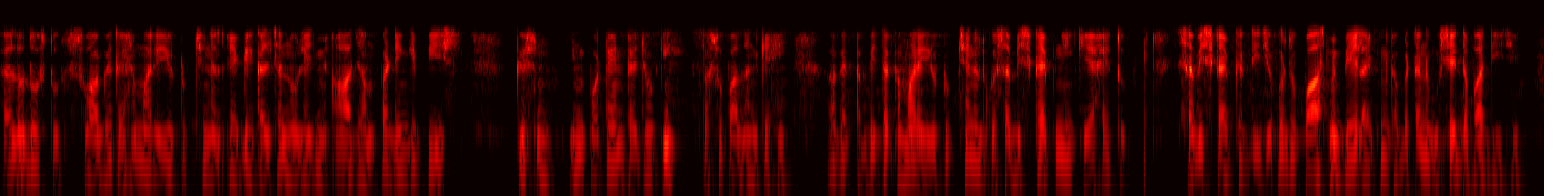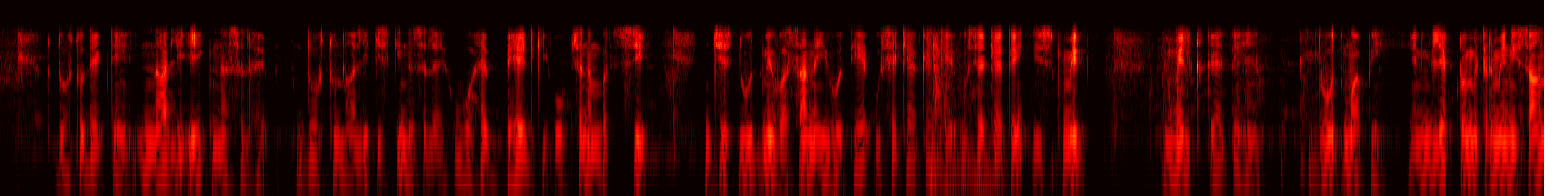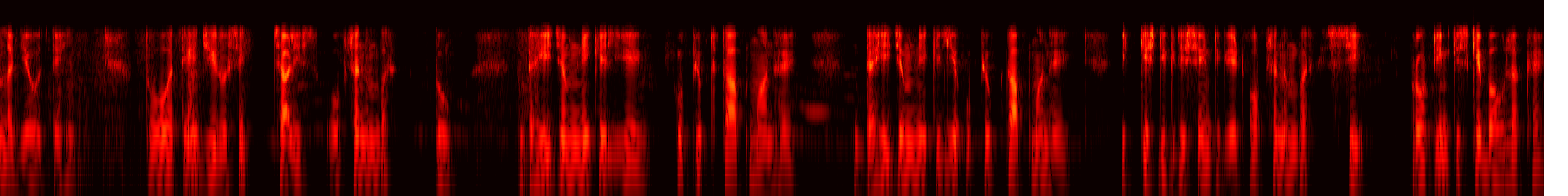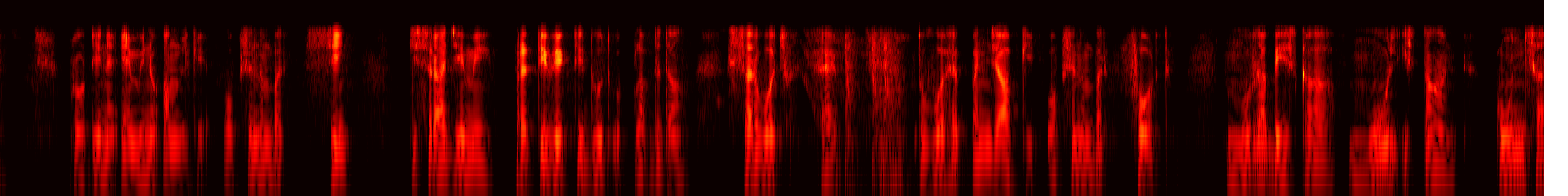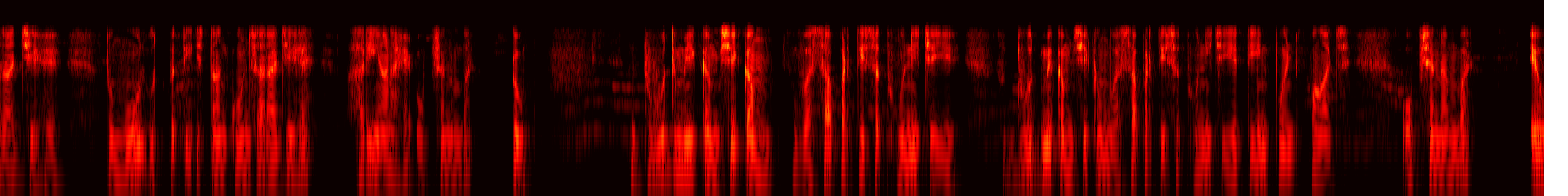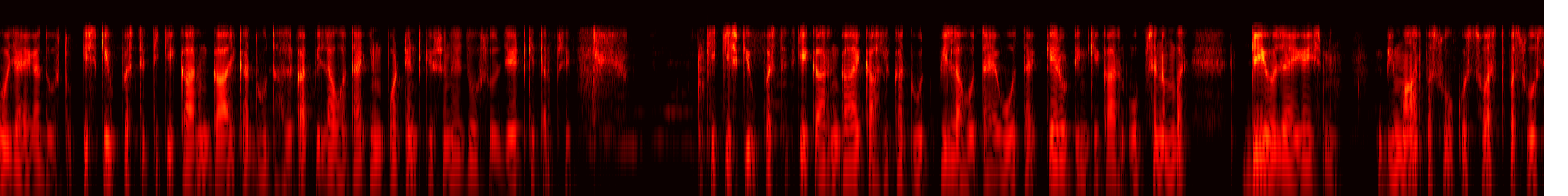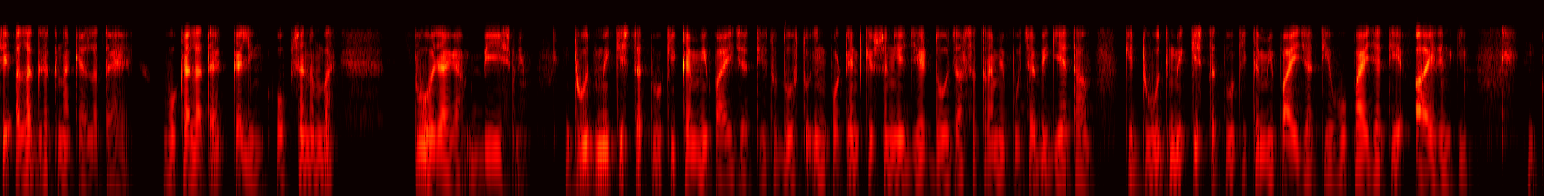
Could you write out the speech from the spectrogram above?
Hello दोस्तों, स्वागत है हमारे यूट्यूब चैनल एग्रीकल्चर नॉलेज में। आज हम पढ़ेंगे 20 क्वेश्चन इम्पोर्टेंट है जो कि पशुपालन के हैं। अगर अभी तक हमारे यूट्यूब चैनल को सब्सक्राइब नहीं किया है तो सब्सक्राइब कर दीजिए और जो पास में बेल आइकन का बटन है उसे दबा दीजिए। तो दोस्तों देखते हैं, नाली एक नस्ल है। दोस्तों, नाली किसकी नस्ल है? वो है भेड़ की। ऑप्शन नंबर सी, जिस दूध में वसा नहीं होती है उसे क्या कहते हैं? उसे कहते हैं स्मिड मिल्क कहते हैं। दूध मापी यानी इलेक्ट्रोमीटर में निशान लगे होते हैं तो वो होते हैं ज़ीरो से चालीस। ऑप्शन नंबर टू, दही जमने के लिए उपयुक्त तापमान है। दही जमने के लिए उपयुक्त तापमान है 21 degree centigrade. Option number C, protein किसके बहुलक है? प्रोटीन है एमिनो अम्ल के। ऑप्शन नंबर सी, किस राज्य में प्रति व्यक्ति दूध उपलब्धता सर्वोच्च है? तो वो है पंजाब की। ऑप्शन नंबर फोर्थ मुर्रा बेस का मूल स्थान कौन सा राज्य है? तो मूल उत्पत्ति स्थान कौन सा राज्य है? हरियाणा है। ऑप्शन नंबर टू दूध में कम से कम वसा प्रतिशत होनी चाहिए। तो दूध में कम से कम वसा प्रतिशत होनी चाहिए तीन पॉइंट पाँच। ऑप्शन नंबर ए हो जाएगा दोस्तों। इसकी उपस्थिति के कारण गाय का दूध हल्का पीला होता है। इंपॉर्टेंट क्वेश्चन है दोस्तों जेट की तरफ़ से। कि किसकी उपस्थिति के कारण गाय का हल्का दूध पीला होता है, वो होता है कैरोटीन के कारण। ऑप्शन नंबर डी हो जाएगा इसमें। बीमार पशुओं को स्वस्थ पशुओं से अलग रखना कहलाता है, वो कहलाता है कलिंग। ऑप्शन नंबर टू हो जाएगा बी इसमें। दूध में किस तत्वों की कमी पाई जाती है? तो दोस्तों इंपॉर्टेंट क्वेश्चन ये जेट 2017 में पूछा भी गया था कि दूध में किस तत्वों की कमी पाई जाती है, वो पाई जाती है आयरन की।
